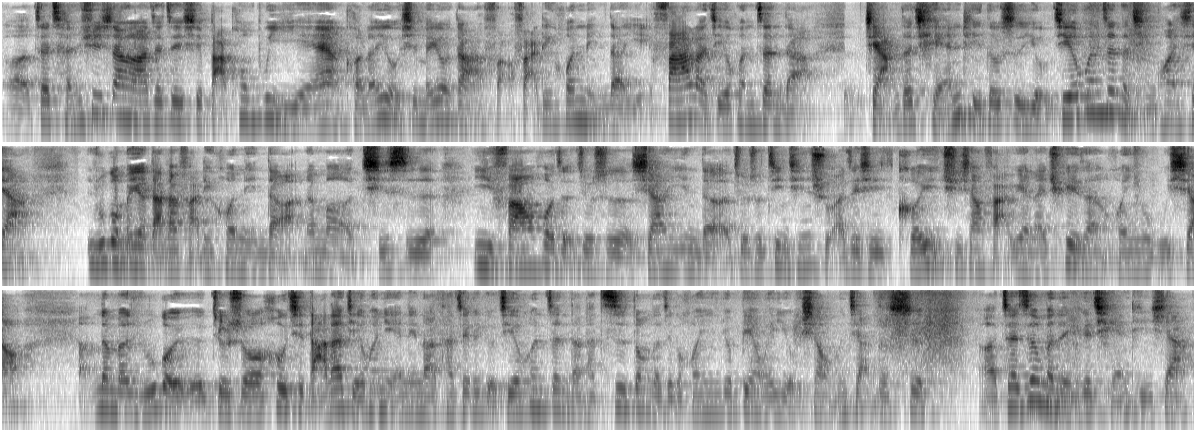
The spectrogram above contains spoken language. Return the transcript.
呃在程序上啊，在这些把控不严，可能有些没有到法法定婚龄的也发了结婚证的。讲的前提都是有结婚证的情况下，如果没有达到法定婚龄的，那么其实一方或者就是相应的就是近亲属啊这些可以去向法院来确认婚姻无效。那么，如果就是说后期达到结婚年龄了，他这个有结婚证的，他自动的这个婚姻就变为有效。我们讲的是，呃，在这么的一个前提下，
